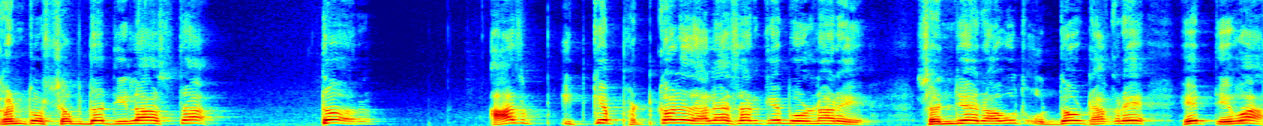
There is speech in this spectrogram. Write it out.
कारण तो शब्द दिला असता. तर आज इतके फटकळ झाल्यासारखे बोलणारे संजय राऊत उद्धव ठाकरे हे तेव्हा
